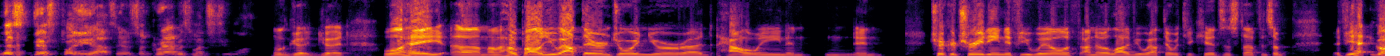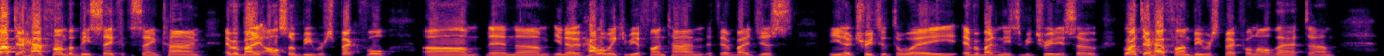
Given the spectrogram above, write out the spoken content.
there's there's plenty out there, so grab as much as you want. Well, good, good. Well, hey, um, I hope all you out there enjoying your uh, Halloween and and trick or treating, if you will. If I know a lot of you out there with your kids and stuff, and so if you ha- go out there, have fun, but be safe at the same time. Everybody also be respectful. Um, and um, you know, Halloween can be a fun time if everybody just you know treats it the way everybody needs to be treated. So go out there, have fun, be respectful, and all that. Um,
